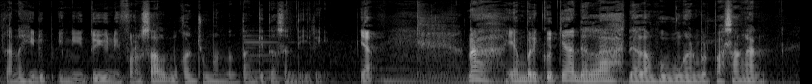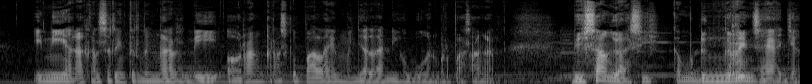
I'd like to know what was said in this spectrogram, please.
Karena hidup ini itu universal bukan cuma tentang kita sendiri ya. Nah yang berikutnya adalah dalam hubungan berpasangan. Ini yang akan sering terdengar di orang keras kepala yang menjalani hubungan berpasangan. Bisa nggak sih kamu dengerin saya aja?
